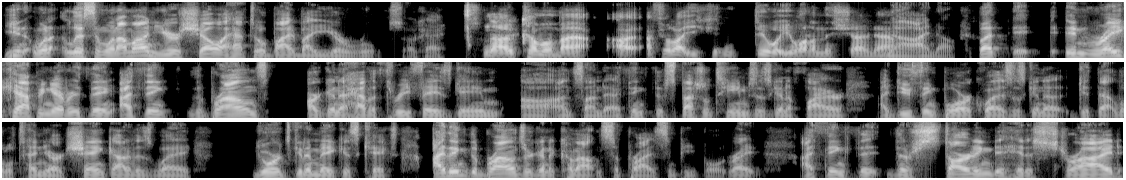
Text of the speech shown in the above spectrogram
you know, when listen, when I'm on your show, I have to abide by your rules. Okay. No, come on, Matt. I, I feel like you can do what you want on this show now. No, I know. But in recapping everything, I think the Browns are going to have a three phase game uh, on Sunday. I think the special teams is going to fire. I do think Bojorquez is going to get that little 10 yard shank out of his way. York's going to make his kicks. I think the Browns are going to come out and surprise some people, right? I think that they're starting to hit a stride.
